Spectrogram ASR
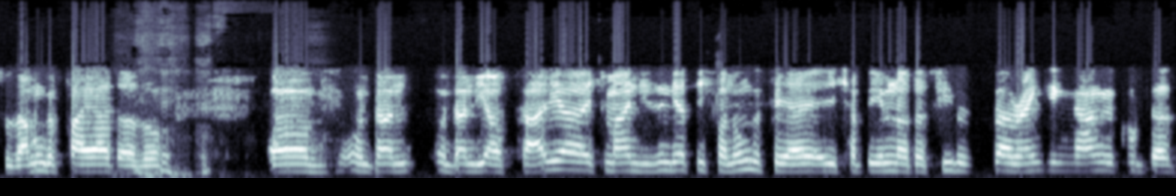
zusammen gefeiert. Also und dann und dann die Australier, ich meine, die sind jetzt nicht von ungefähr. Ich habe eben noch das FIBA-Ranking angeguckt, dass,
